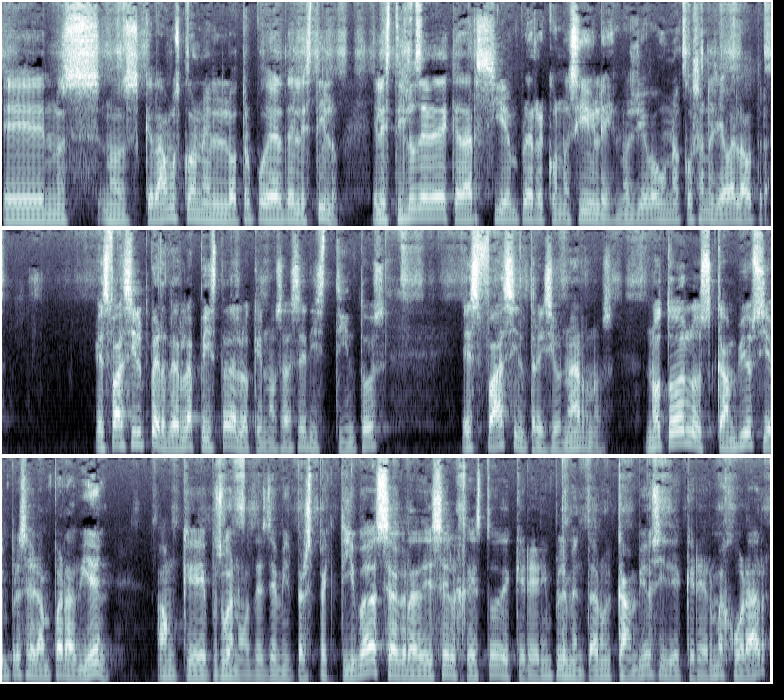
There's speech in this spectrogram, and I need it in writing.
Eh, nos, nos, quedamos con el otro poder del estilo. El estilo debe de quedar siempre reconocible, nos lleva a una cosa, nos lleva a la otra. Es fácil perder la pista de lo que nos hace distintos, es fácil traicionarnos. No todos los cambios siempre serán para bien, aunque, pues bueno, desde mi perspectiva se agradece el gesto de querer implementar cambios y de querer mejorar.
